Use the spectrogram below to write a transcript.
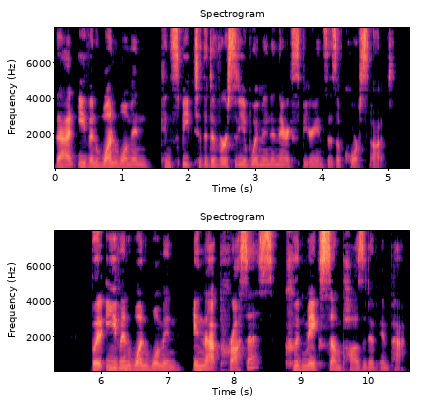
that even one woman can speak to the diversity of women and their experiences. Of course not. But even one woman in that process could make some positive impact.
